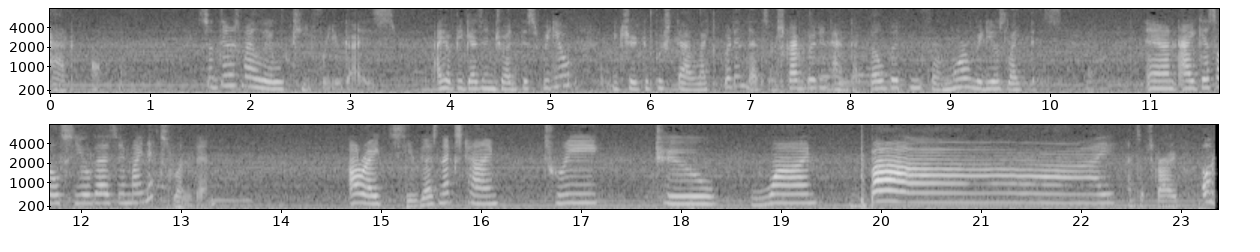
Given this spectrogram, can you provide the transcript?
at all. So there's my little tea for you guys. I hope you guys enjoyed this video. Make sure to push that like button, that subscribe button, and that bell button for more videos like this. And I guess I'll see you guys in my next one then. Alright, see you guys next time. Three, two, one, bye! And subscribe. Okay.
